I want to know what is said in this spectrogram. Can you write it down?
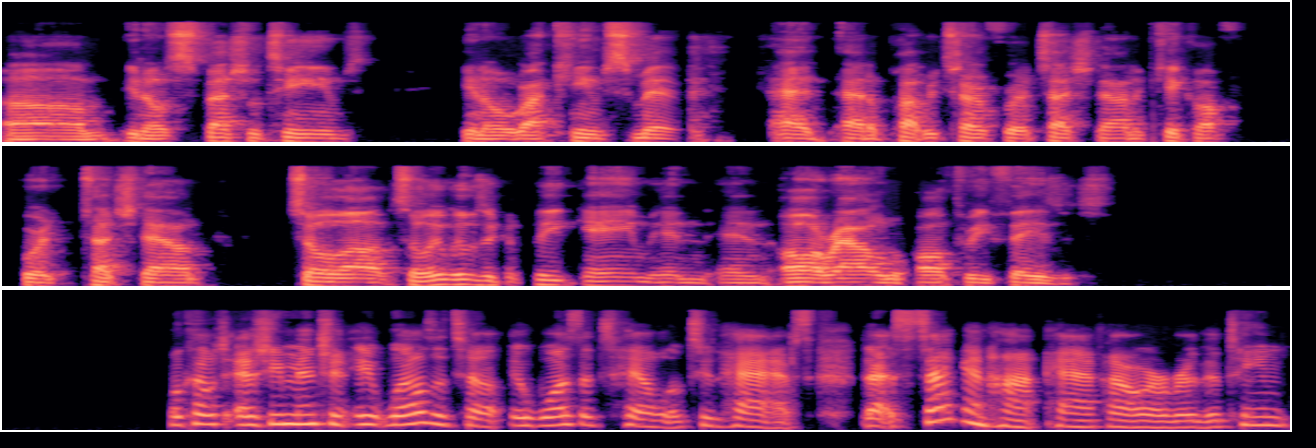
Um, you know, special teams. You know, Raheem Smith had had a punt return for a touchdown, a kickoff for a touchdown. So, uh, so it, it was a complete game and and all around all three phases. Well, Coach, as you mentioned, it was a tell. It was a tale of two halves. That second half, however, the team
